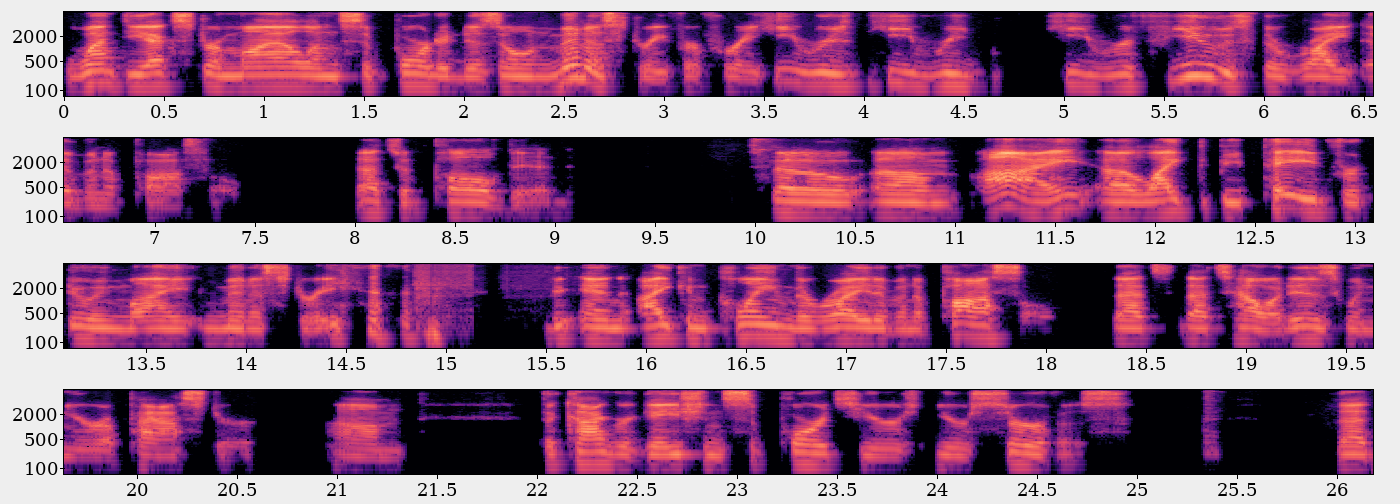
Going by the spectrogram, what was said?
went the extra mile and supported his own ministry for free. He re, he re, he refused the right of an apostle. That's what Paul did. So um, I uh, like to be paid for doing my ministry, and I can claim the right of an apostle. That's that's how it is when you're a pastor. Um, the congregation supports your your service. That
